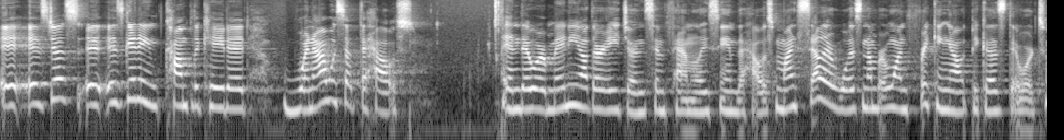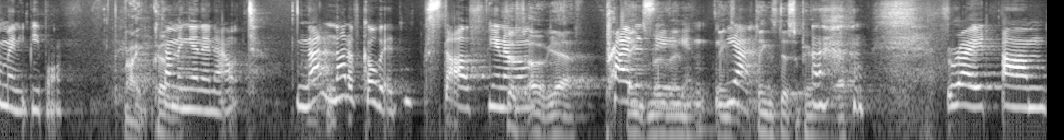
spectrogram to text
it, it's just it, it's getting complicated. When I was at the house, and there were many other agents and families seeing the house, my seller was number one freaking out because there were too many people Right. Coming in and out. Not not of COVID stuff, you know. Just, oh yeah. privacy Things moving. Things, yeah. things disappearing. yeah. Right. Um,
